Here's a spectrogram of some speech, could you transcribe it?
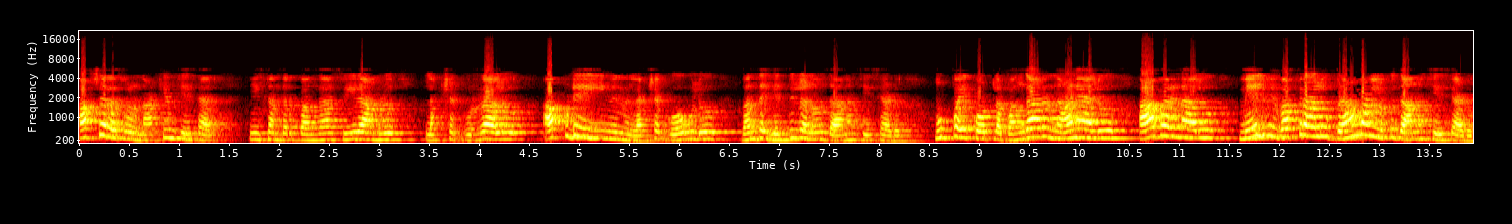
అప్సరసులు నాట్యం చేశారు. ఈ సందర్భంగా శ్రీరాముడు లక్ష గుర్రాలు అప్పుడే ఈయన లక్ష గోవులు వంద ఎద్దులను దానం చేశాడు. ముప్పై కోట్ల బంగారు నాణేలు ఆభరణాలు మేలిమి వస్త్రాలు బ్రాహ్మణులకు దానం చేశాడు.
